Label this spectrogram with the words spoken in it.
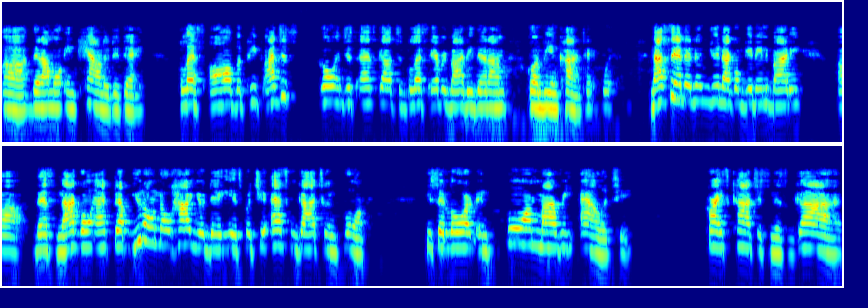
uh, that I'm going to encounter today. Bless all the people. I just go and just ask God to bless everybody that I'm going to be in contact with. Not saying that you're not going to get anybody uh, that's not going to act up. You don't know how your day is, but you're asking God to inform. You say, Lord, inform my reality. Christ consciousness, God,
